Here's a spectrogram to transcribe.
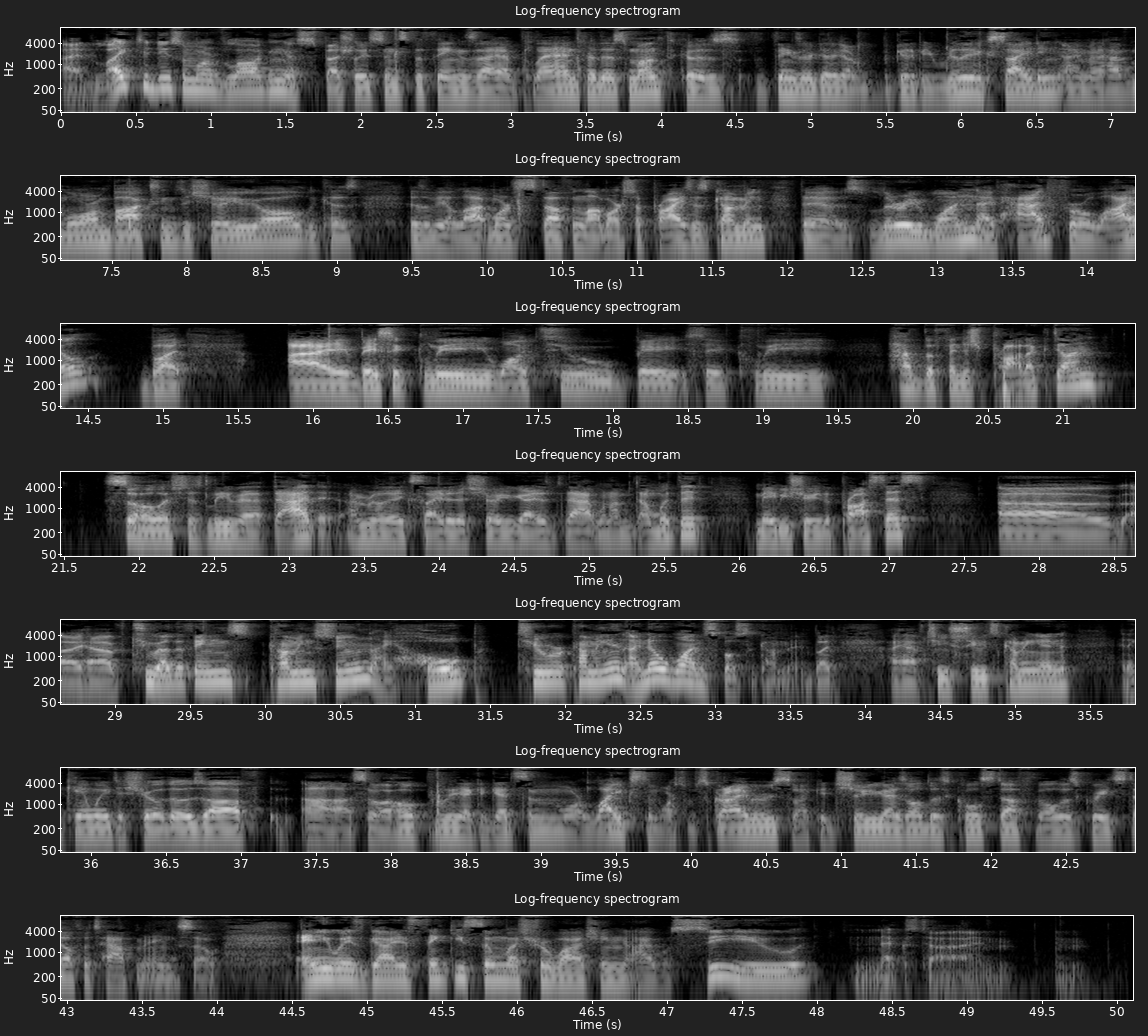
I'd like to do some more vlogging, especially since the things I have planned for this month, because things are gonna, gonna be really exciting. I'm gonna have more unboxings to show you all, because there's gonna be a lot more stuff and a lot more surprises coming. There's literally one I've had for a while, but I basically want to basically have the finished product done. So let's just leave it at that. I'm really excited to show you guys that when I'm done with it. Maybe show you the process. Uh, I have two other things coming soon. I hope two are coming in. I know one's supposed to come in, but I have two suits coming in, and I can't wait to show those off. Uh, so hopefully I could get some more likes and more subscribers so I could show you guys all this cool stuff, all this great stuff that's happening. So anyways, guys, thank you so much for watching. I will see you next time.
